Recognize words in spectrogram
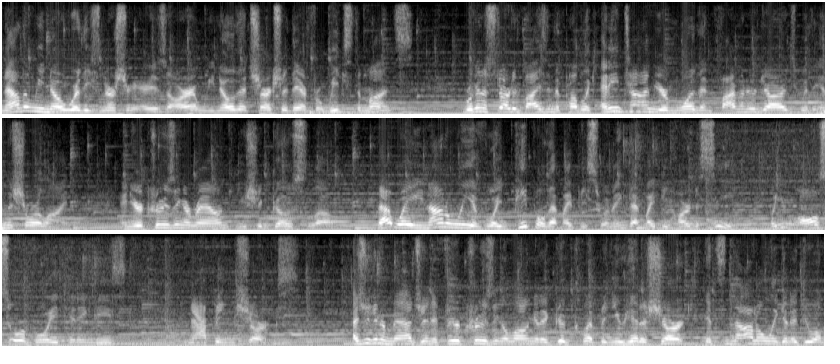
Now that we know where these nursery areas are and we know that sharks are there for weeks to months, we're going to start advising the public anytime you're more than 500 yards within the shoreline and you're cruising around, you should go slow. That way you not only avoid people that might be swimming, that might be hard to see, but you also avoid hitting these napping sharks. As you can imagine, if you're cruising along in a good clip and you hit a shark, it's not only going to do a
